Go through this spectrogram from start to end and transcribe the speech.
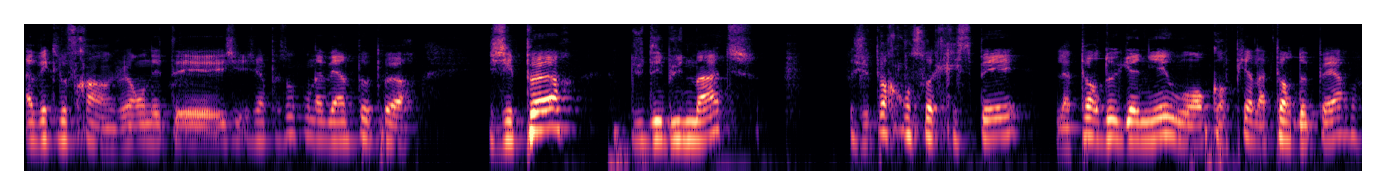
avec le frein. J'ai l'impression qu'on avait un peu peur. J'ai peur du début de match, j'ai peur qu'on soit crispé, la peur de gagner, ou encore pire, la peur de perdre.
